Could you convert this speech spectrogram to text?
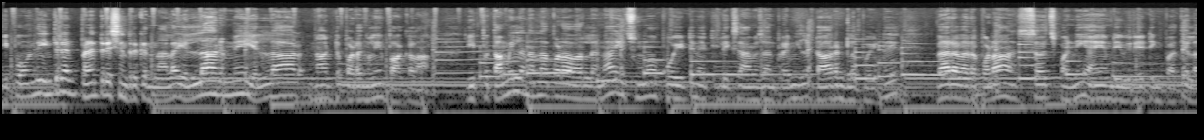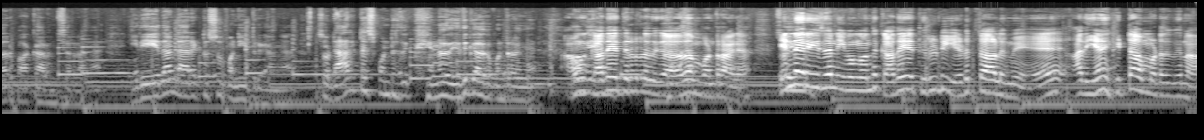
இப்போ வந்து இன்டர்நெட் பெனட்ரேஷன் இருக்கிறதுனால எல்லாருமே எல்லா நாட்டு படங்களையும் பார்க்கலாம். இப்போ தமிழில் நல்ல படம் வரலன்னா சும்மா போயிட்டு நெட்ஃப்ளிக்ஸ் அமேசான் ப்ரைம் இல்லை டாரண்ட்டில் போயிட்டு வேறு வேறு படம் சர்ச் பண்ணி ஐஎம்டிவி ரேட்டிங் பார்த்து எல்லாரும் பார்க்க ஆரம்பிச்சிடுறாங்க. இதே தான் டேரக்டர்ஸும் பண்ணிட்டு இருக்காங்க. ஸோ டேரக்டர்ஸ் பண்ணுறதுக்கு என்ன எதுக்காக பண்ணுறாங்க அவங்க கதையை திருடுறதுக்காக தான் பண்றாங்க. என்ன ரீசன் இவங்க வந்து கதையை திருடி எடுத்தாலுமே அது ஏன் ஹிட் ஆக மாட்டேங்குதுன்னா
